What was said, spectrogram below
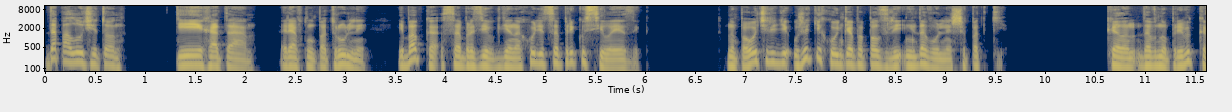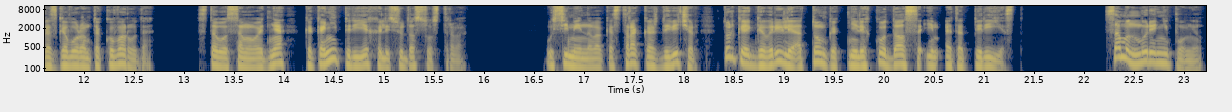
Да получит он. «Тихо там!» — рявкнул патрульный, и бабка, сообразив, где находится, прикусила язык. Но по очереди уже тихонько поползли недовольные шепотки. Кэллен давно привык к разговорам такого рода, с того самого дня, как они переехали сюда с острова. У семейного костра каждый вечер только и говорили о том, как нелегко дался им этот переезд. Сам он море не помнил,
